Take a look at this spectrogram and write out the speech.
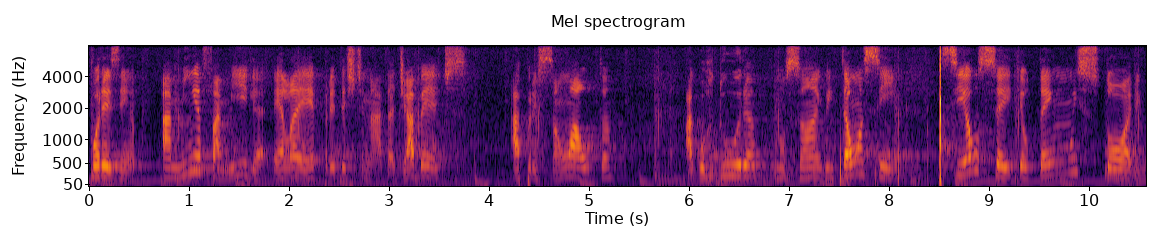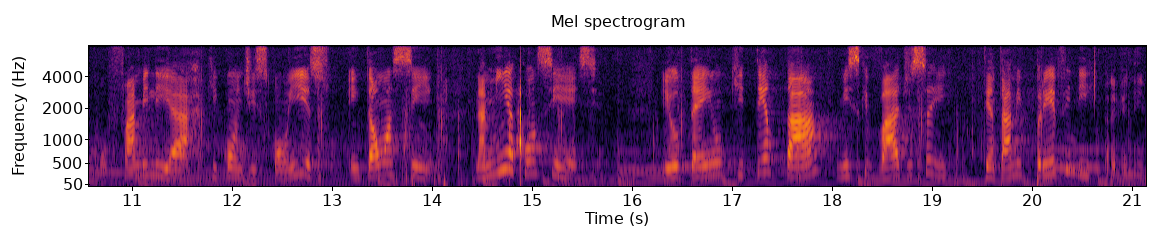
Por exemplo, a minha família, ela é predestinada a diabetes, a pressão alta, a gordura no sangue. Então, assim, se eu sei que eu tenho um histórico familiar que condiz com isso, então, assim, na minha consciência, eu tenho que tentar me esquivar disso aí, tentar me prevenir. Prevenir.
